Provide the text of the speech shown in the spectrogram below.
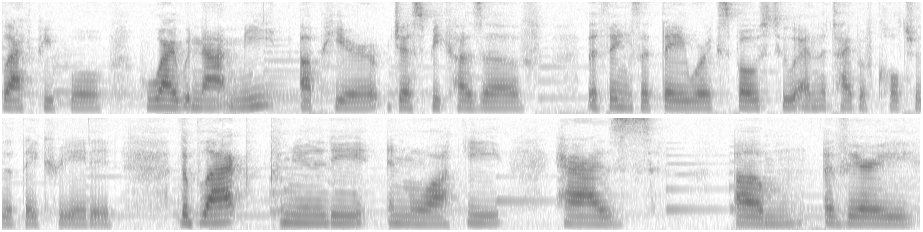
black people who I would not meet up here just because of the things that they were exposed to and the type of culture that they created. The black community in Milwaukee has um, a very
